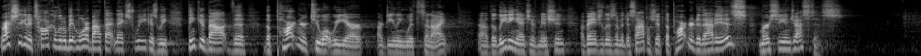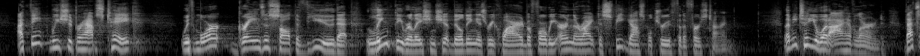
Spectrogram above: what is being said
we're actually going to talk a little bit more about that next week as we think about the, the partner to what we are, are dealing with tonight. Uh, the leading edge of mission, evangelism, and discipleship. The partner to that is mercy and justice. I think we should perhaps take with more grains of salt the view that lengthy relationship building is required before we earn the right to speak gospel truth for the first time. Let me tell you what I have learned. That's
